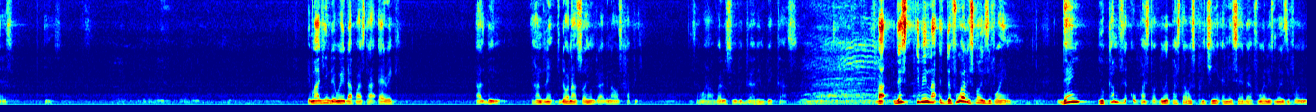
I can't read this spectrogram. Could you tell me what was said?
Yes. yes. Imagine the way that Pastor Eric has been handling. To the one I saw him driving, I was happy. I said, wow, very soon be driving big cars. But this, even the fuel is not easy for him. Then you come say, oh, Pastor, the way Pastor was preaching and he said that fuel is not easy for you,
